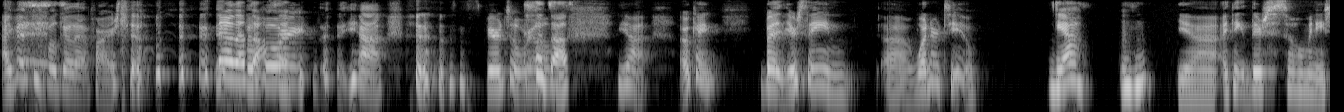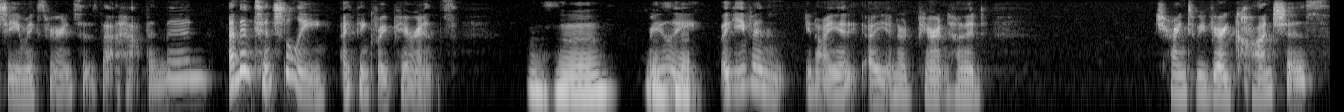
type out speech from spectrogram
I bet people go that far. So no, that's Before, Yeah, spiritual realm. That's awesome. Yeah. Okay, but you're saying uh, one or two. Yeah. hmm Yeah, I think there's so many shame experiences that happen then unintentionally. I think by parents. hmm Really, like even you know, I I entered parenthood trying to be very conscious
